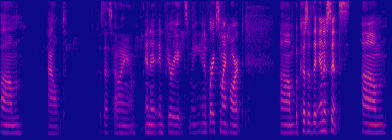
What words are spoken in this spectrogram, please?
um, out because that's how I am. And it infuriates me and it breaks my heart um, because of the innocence um,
